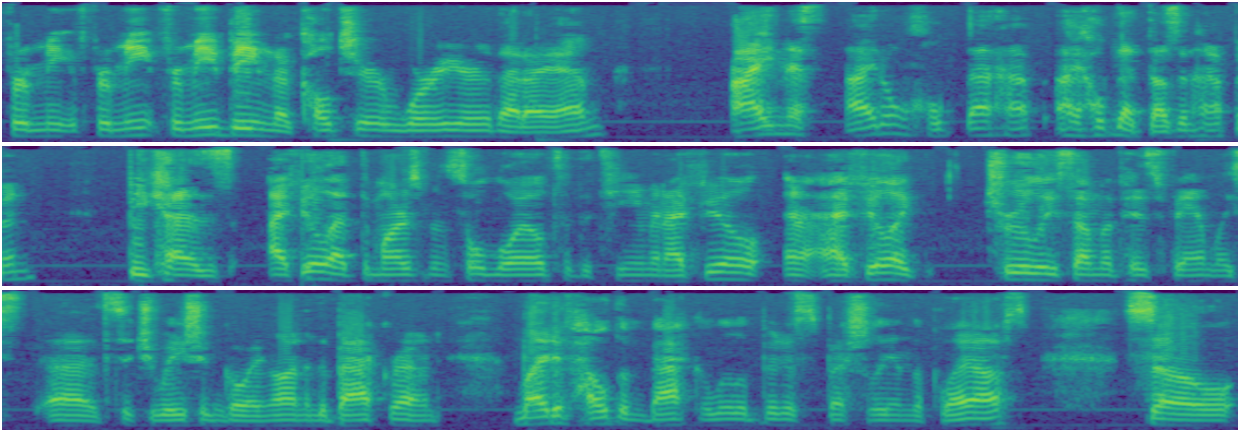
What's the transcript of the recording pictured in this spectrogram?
for me, for me, for me being the culture warrior that I am, I ne- I don't hope that happen. I hope that doesn't happen because I feel that Demar's been so loyal to the team, and I feel and I feel like truly some of his family uh, situation going on in the background might have held him back a little bit, especially in the playoffs. So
